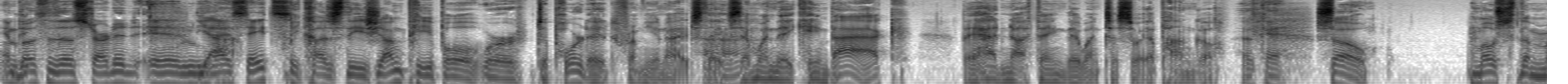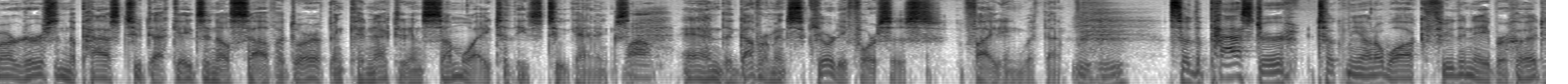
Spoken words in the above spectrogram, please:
And both the, of those started in the yeah, United States? Because these young people were deported from the United States. Uh-huh. And when they came back, they had nothing. They went to Soyapango. Okay. So most of the murders in the past two decades in El Salvador have been connected in some way to these two gangs. Wow. And the government security forces fighting with them. Mm-hmm. So the pastor took me on a walk through the neighborhood.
